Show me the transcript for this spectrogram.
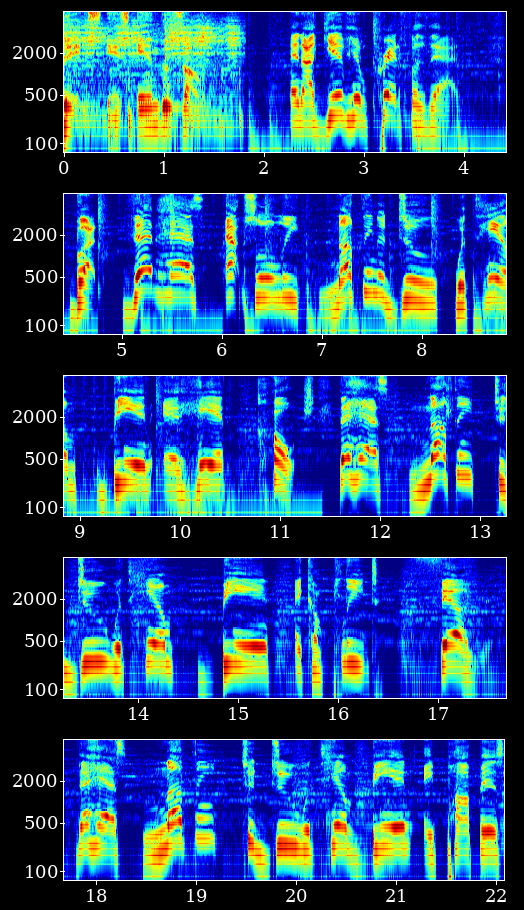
This is In the Zone. And I give him credit for that. But that has absolutely nothing to do with him being a head coach. That has nothing to do with him being a complete failure. That has nothing to do with him being a pompous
